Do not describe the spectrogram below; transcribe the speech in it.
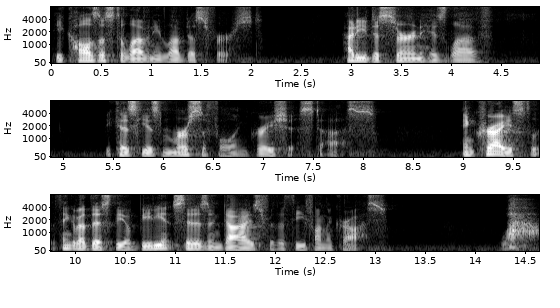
He calls us to love, and He loved us first. How do you discern His love? Because He is merciful and gracious to us. In Christ, think about this the obedient citizen dies for the thief on the cross. Wow.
